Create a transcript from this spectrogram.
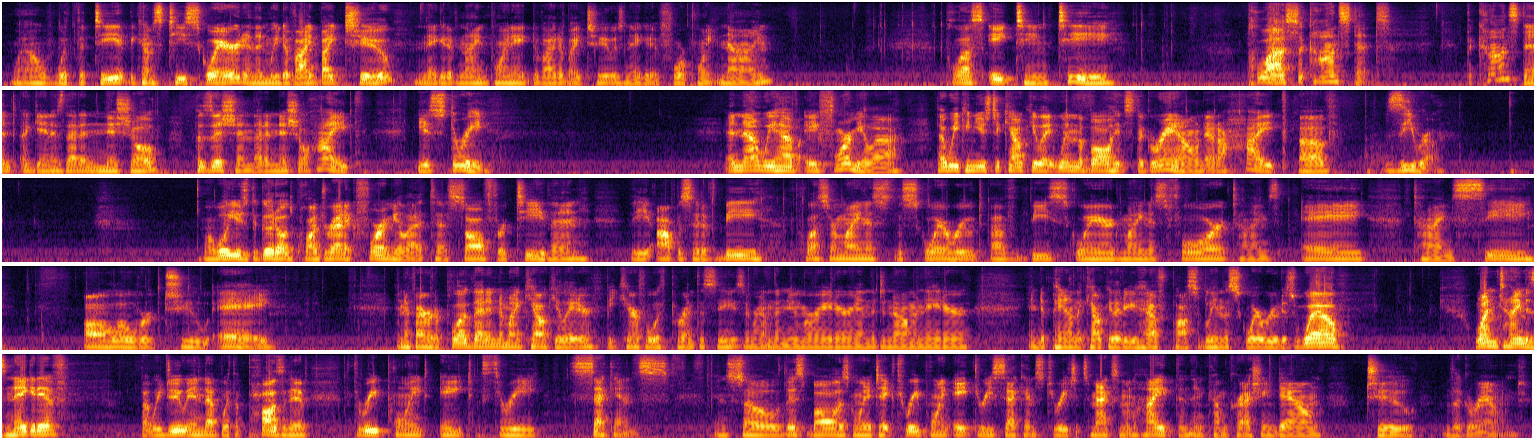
Well, with the t, it becomes t squared. And then we divide by 2. Negative 9.8 divided by 2 is negative 4.9 plus 18t plus a constant. The constant, again, is that initial position. That initial height is 3. And now we have a formula that we can use to calculate when the ball hits the ground at a height of 0. Well, we'll use the good old quadratic formula to solve for t then. The opposite of b plus or minus the square root of b squared minus 4 times a times c all over 2a. And if I were to plug that into my calculator, be careful with parentheses around the numerator and the denominator. And depending on the calculator you have, possibly in the square root as well. 1 time is negative. But we do end up with a positive 3.83 seconds. And so this ball is going to take 3.83 seconds to reach its maximum height and then come crashing down to the ground.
